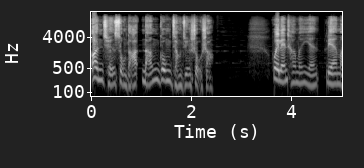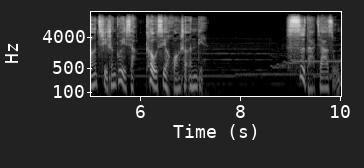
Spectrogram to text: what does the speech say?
安全送达南宫将军手上。魏连成闻言，连忙起身跪下，叩谢皇上恩典。四大家族。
